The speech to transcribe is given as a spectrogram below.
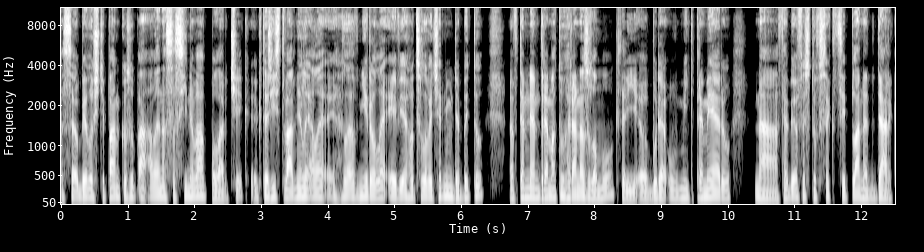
se objevil Štěpán Kozub a Alena Sasínová Polarčik, kteří stvárnili ale hlavní role i v jeho celovečerním debitu eh, v temném dramatu Hra na zlomu, který bude mít premiéru na Febiofestu v sekci Planet Dark.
